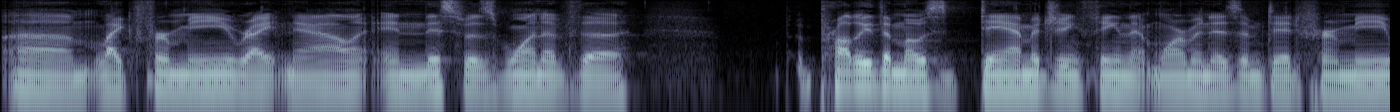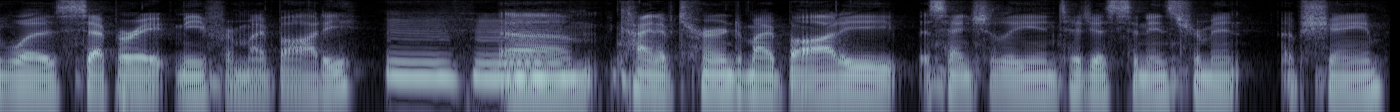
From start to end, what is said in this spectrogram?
Um, like for me right now, and this was one of the probably the most damaging thing that Mormonism did for me was separate me from my body. Um, kind of turned my body essentially into just an instrument of shame.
